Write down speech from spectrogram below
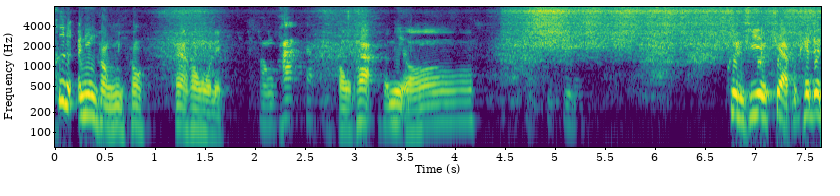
คืออันนี้ห้องนี่ห้องห้าห้องเลยของพระครับห้องพระตัวนี้อ๋อ พื้นที่แคบเฮ็ดได้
